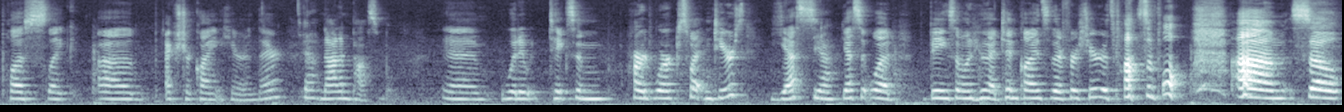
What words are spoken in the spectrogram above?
plus like a extra client here and there. Yeah. Not impossible. Um, would it take some hard work, sweat, and tears? Yes. Yeah. Yes, it would. Being someone who had ten clients in their first year, it's possible. Um, so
